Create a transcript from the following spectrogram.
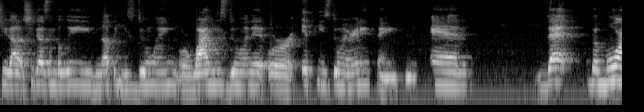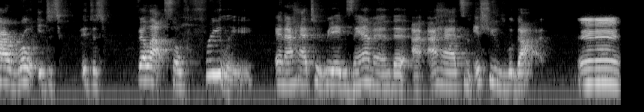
She does she doesn't believe nothing he's doing or why he's doing it or if he's doing or anything. And that the more I wrote, it just it just fell out so freely and I had to re-examine that I, I had some issues with God. Mm.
